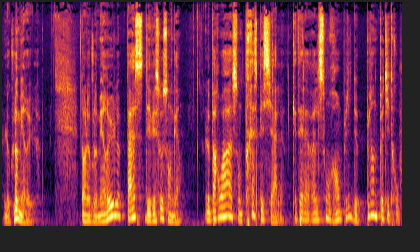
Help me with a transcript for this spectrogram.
le glomérule. Dans le glomérule passent des vaisseaux sanguins. Les parois sont très spéciales, car elles sont remplies de plein de petits trous.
